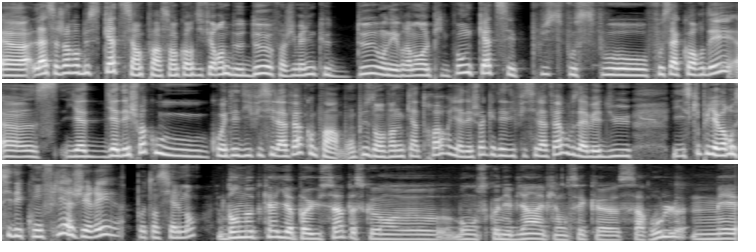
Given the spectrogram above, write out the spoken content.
Euh, là, sachant qu'en plus 4, c'est enfin, encore différent de 2. Enfin, j'imagine que 2, on est vraiment dans le ping-pong. 4, c'est plus, faut, faut, faut s'accorder. Il euh, y, a, y, a, des choix qui ont été difficiles à faire. Comme, enfin, en plus, dans 24 heures, il y a des choix qui étaient difficiles à faire. Vous avez dû. Est-ce qu'il peut y avoir aussi des conflits à gérer, potentiellement? Dans notre cas, il n'y a pas eu ça parce que, euh, bon, on se connaît bien et puis on sait que ça roule. Mais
